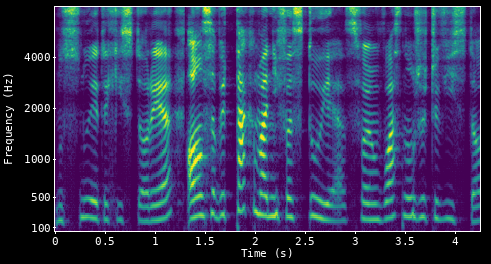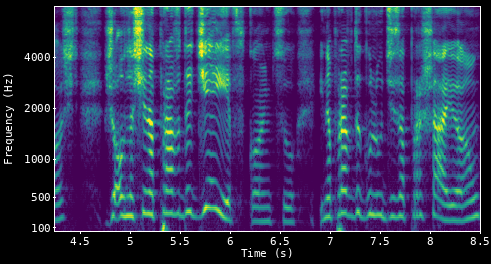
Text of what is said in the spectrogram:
no, snuje te historie. On sobie tak manifestuje swoją własną rzeczywistość, że ona się naprawdę dzieje w końcu i naprawdę go ludzie zapraszają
